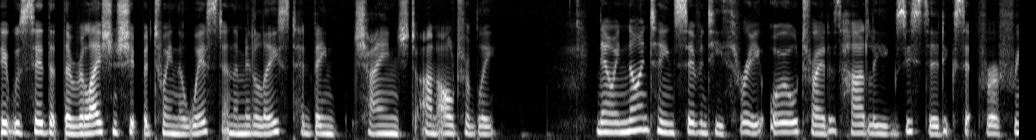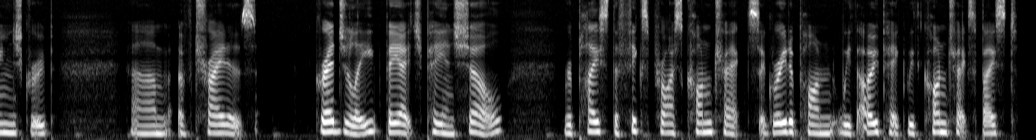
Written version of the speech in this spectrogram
It was said that the relationship between the West and the Middle East had been changed unalterably. Now, in 1973, oil traders hardly existed except for a fringe group um, of traders. Gradually, BHP and Shell replaced the fixed price contracts agreed upon with OPEC with contracts based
